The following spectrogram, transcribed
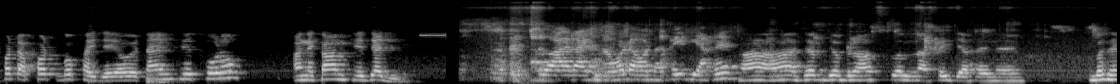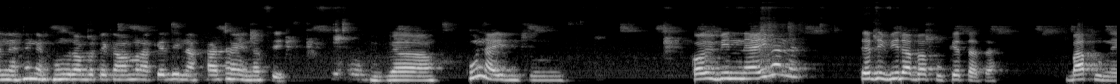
ફટાફટ બફાઈ જાય. હવે ટાઈમ છે થોડો અને કામ છે જાજુ. તો આ રાતના વડા વડા થઈ ગયા હે? હા હા જબ જબ અસલ ના થઈ જાય ને. બધાને હે ને ભૂંગળા બટેકા હમણાં કેદીના ખાધાય નથી. કોણ આવ્યું કવિબીન ને આવ્યા ને? તેથી વીરા બાપુ કહેતા હતા. બાપુ ને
